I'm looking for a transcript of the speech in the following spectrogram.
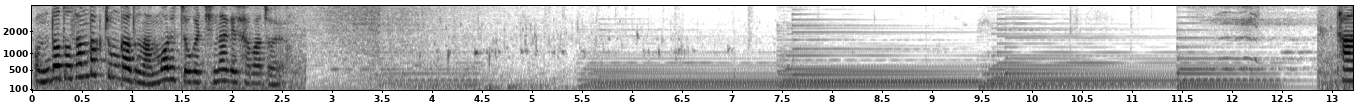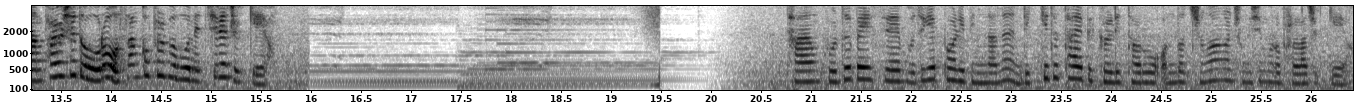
언더도 삼각존과 눈 앞머리 쪽을 진하게 잡아줘요. 다음 펄 섀도우로 쌍꺼풀 부분에 칠해줄게요. 다음 골드 베이스의 무지개 펄이 빛나는 liquid 타입의 glitter로 언더 중앙을 중심으로 발라줄게요.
